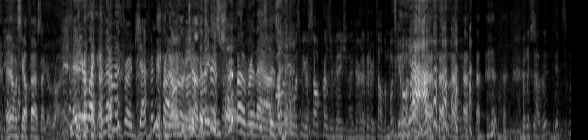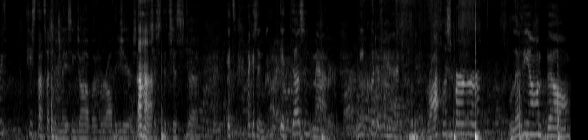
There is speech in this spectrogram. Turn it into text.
and then I'm gonna see how fast I can run. And you're like, and then I'm gonna throw Jeff in Yeah, front no, of no, me Jeff, so it's they can his trip over that. his them. Well, it was me with self-preservation. I figured I better tell them what's going on. Yeah. But it's, uh, it's we he's done such an amazing job over all these years. Uh-huh. It's just, it's just, uh, it's like I said, it doesn't matter. We could have had Roethlisberger, Le'Veon Bell,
